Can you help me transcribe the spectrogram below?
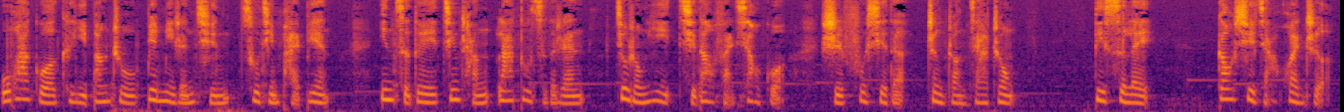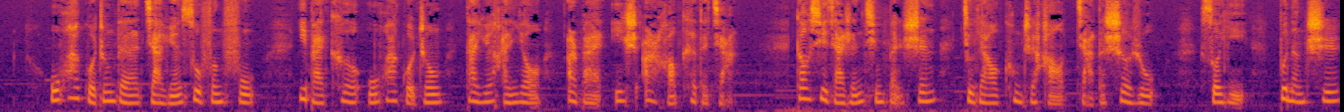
无花果可以帮助便秘人群促进排便，因此对经常拉肚子的人就容易起到反效果，使腹泻的症状加重。第四类，高血钾患者，无花果中的钾元素丰富，一百克无花果中大约含有二百一十二毫克的钾。高血钾人群本身就要控制好钾的摄入，所以不能吃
